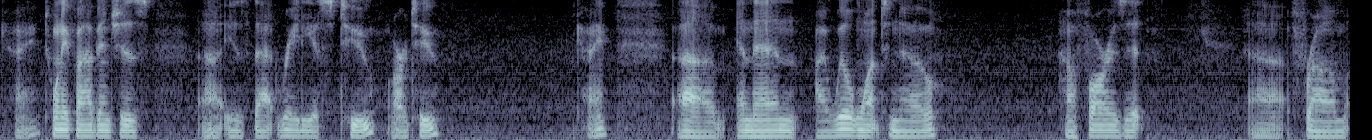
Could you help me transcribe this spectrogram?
Okay, 25 inches uh, is that radius 2, R2. Okay, um, and then I will want to know how far is it uh, from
